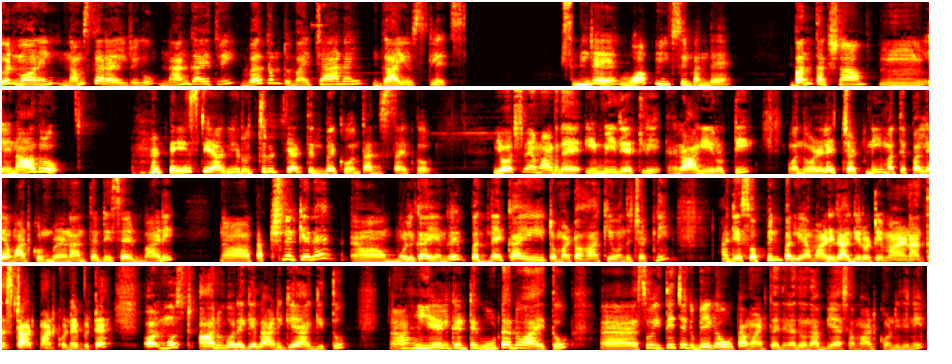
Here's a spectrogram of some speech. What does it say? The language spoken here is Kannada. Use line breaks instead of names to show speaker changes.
ಗುಡ್ ಮಾರ್ನಿಂಗ್ ನಮಸ್ಕಾರ ಎಲ್ರಿಗೂ. ನಾನ್ Gayathri. Welcome to my channel ಗಾಯೂಸ್ ಕ್ಲಿಟ್ಸ್ ಸಂಜೆ ವಾಕ್ ಮುಗಿಸಿ ಬಂದೆ. ಬಂದ ತಕ್ಷಣ, ಹ್ಮ್, ಏನಾದ್ರೂ ಆಗಿ, ರುಚಿ ರುಚಿಯಾಗಿ ತಿನ್ಬೇಕು ಅಂತ ಅನಿಸ್ತಾ ಇತ್ತು. ಯೋಚನೆ ಮಾಡಿದೆ ಇಮಿಡಿಯೇಟ್ಲಿ ರಾಗಿ ರೊಟ್ಟಿ, ಒಂದ್ ಒಳ್ಳೆ ಚಟ್ನಿ ಮತ್ತೆ ಪಲ್ಯ ಮಾಡ್ಕೊಂಡ್ ಬಿಡೋಣ ಅಂತ ಡಿಸೈಡ್ ಮಾಡಿ ತಕ್ಷಣಕ್ಕೆನೆ ಮುಳ್ಗಾಯಿ ಅಂದ್ರೆ ಬದನೆಕಾಯಿ, ಟೊಮೆಟೊ ಹಾಕಿ ಒಂದು ಚಟ್ನಿ ಹಾಗೆ ಸೊಪ್ಪಿನ ಪಲ್ಯ ಮಾಡಿ ರಾಗಿ ರೊಟ್ಟಿ ಮಾಡೋಣ ಅಂತ ಸ್ಟಾರ್ಟ್ ಮಾಡ್ಕೊಂಡೇ ಬಿಟ್ಟೆ. ಆಲ್ಮೋಸ್ಟ್ ಆರೂವರೆಗೆಲ್ಲ ಅಡಿಗೆ ಆಗಿತ್ತು. ಏಳು ಗಂಟೆಗೆ ಊಟನೂ ಆಯ್ತು. ಸೊ ಇತ್ತೀಚೆಗೆ ಬೇಗ ಊಟ ಮಾಡ್ತಾ ಇದ್ದೀನಿ. ಅದೊಂದು ಅಭ್ಯಾಸ ಮಾಡ್ಕೊಂಡಿದೀನಿ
